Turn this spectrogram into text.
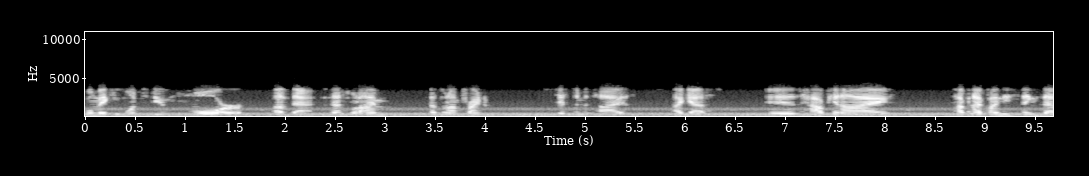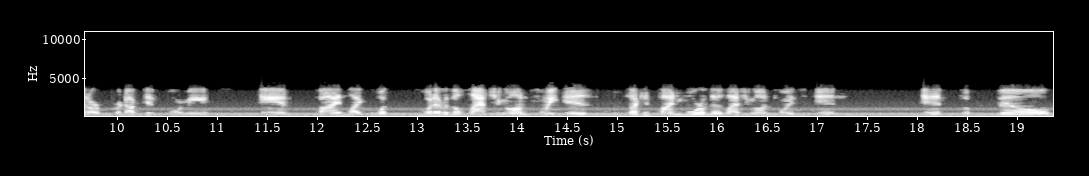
will make you want to do more of that. And that's what I'm that's what I'm trying to systematize, I guess, is how can I how can I find these things that are productive for me and find like what whatever the latching on point is so I can find more of those latching on points and and fulfill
